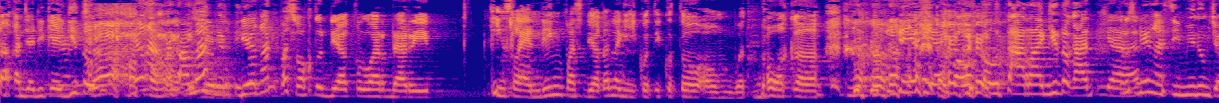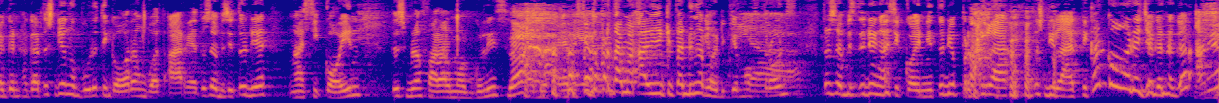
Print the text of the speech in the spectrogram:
nggak akan jadi kayak gitu. Ya. Dia nggak pertama, Iya. dia kan pas waktu dia keluar dari King's Landing pas dia kan lagi ikut-ikut tuh om buat bawa ke Iya iya. bawa ke utara gitu kan. Iya. Terus dia ngasih minum jagan hagar terus dia ngebunuh tiga orang buat Arya. Terus habis itu dia ngasih koin terus bilang Faral Morgulis. Nah. itu pertama kalinya kita dengar loh di Game of Iya. Thrones. Terus habis itu dia ngasih koin itu dia pergi lah terus dilatih kan kalau nggak ada jagan hagar Arya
